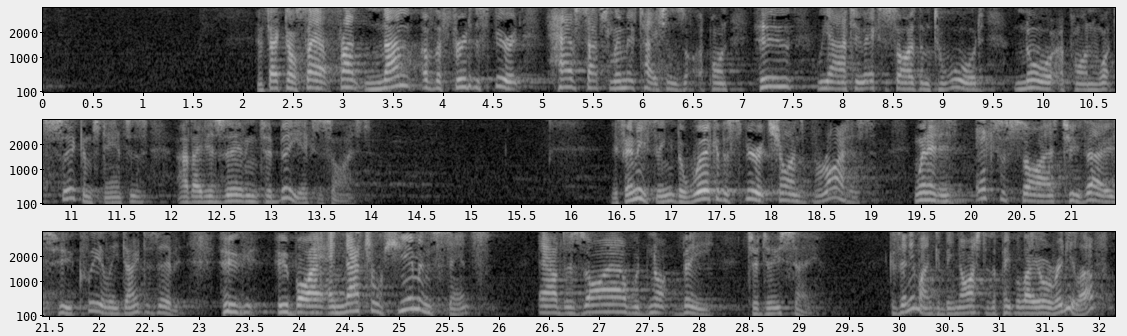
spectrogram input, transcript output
In fact, I'll say up front none of the fruit of the Spirit have such limitations upon who we are to exercise them toward, nor upon what circumstances are they deserving to be exercised. If anything, the work of the Spirit shines brightest when it is exercised to those who clearly don't deserve it, who, who by a natural human sense, our desire would not be to do so. Because anyone can be nice to the people they already love.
